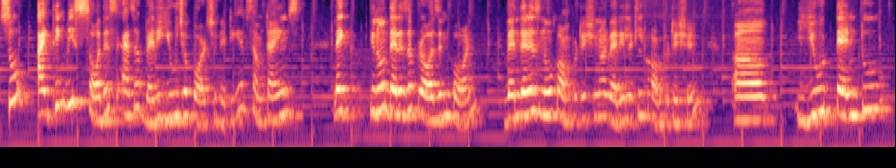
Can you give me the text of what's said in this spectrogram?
so i think we saw this as a very huge opportunity and sometimes like you know there is a pros and con when there is no competition or very little competition uh, you tend to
